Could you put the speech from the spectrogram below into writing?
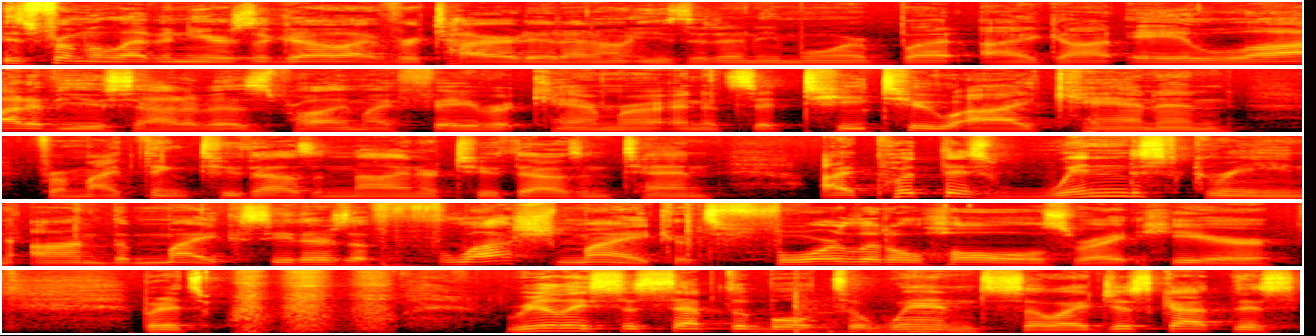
is from 11 years ago. I've retired it. I don't use it anymore, but I got a lot of use out of it. It's probably my favorite camera, and it's a T2i Canon from I think 2009 or 2010. I put this windscreen on the mic. See, there's a flush mic. It's four little holes right here, but it's really susceptible to wind. So I just got this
